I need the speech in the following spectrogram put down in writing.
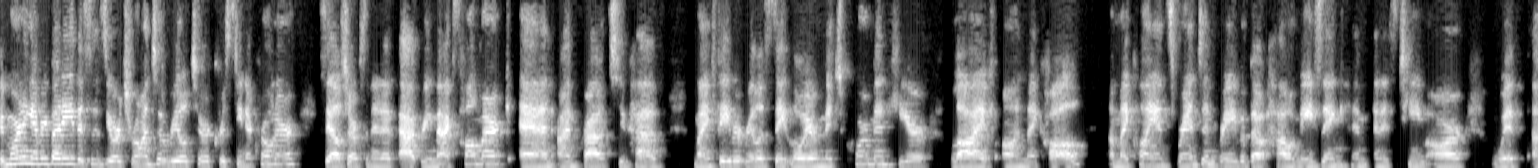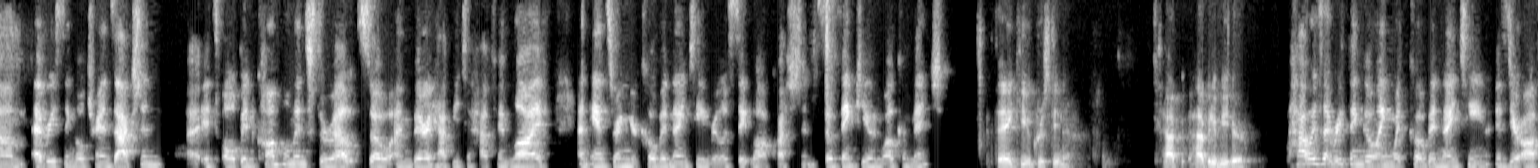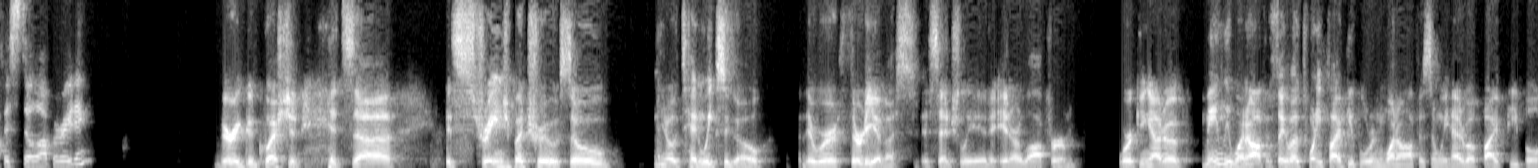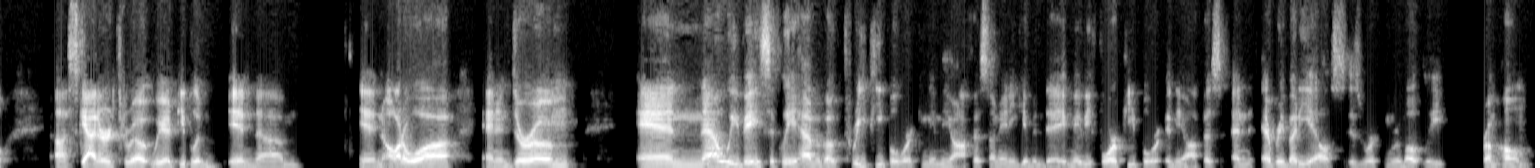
Good morning, everybody. This is your Toronto Realtor, Christina Kroner, sales representative at REMAX Hallmark, and I'm proud to have my favorite real estate lawyer, Mitch Korman, here live on my call. Um, my clients rant and rave about how amazing him and his team are with um, every single transaction. Uh, it's all been compliments throughout, so I'm very happy to have him live and answering your COVID 19 real estate law questions. So thank you and welcome, Mitch. Thank you, Christina. Happy, happy to be here how is everything going with COVID 19? Is your office still operating? Very good question. It's, uh, it's strange but true. So, you know, 10 weeks ago, there were 30 of us essentially in, in our law firm working out of mainly one office. Like about 25 people were in one office, and we had about five people uh, scattered throughout. We had people in in, um, in Ottawa and in Durham and now we basically have about three people working in the office on any given day, maybe four people in the office, and everybody else is working remotely from home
